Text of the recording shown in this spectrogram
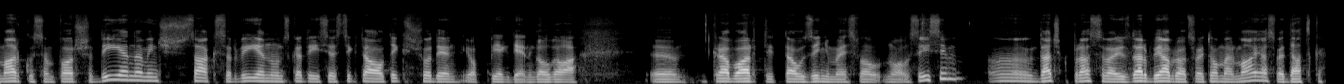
Markusam forša diena. Viņš sāks ar vienu un skatīsies, cik tālu tiks šodien, jo piekdiena gal galā. Uh, Krabu arti tavu ziņu mēs vēl nolasīsim. Dačka prasa, vai uz darbu jābrauc, vai tomēr mājās, vai Dacka.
